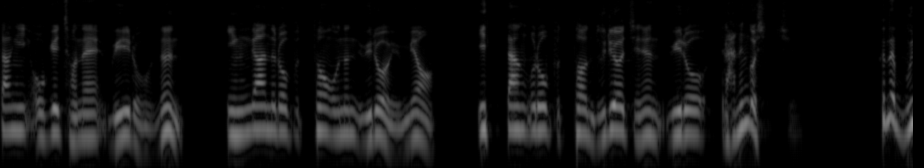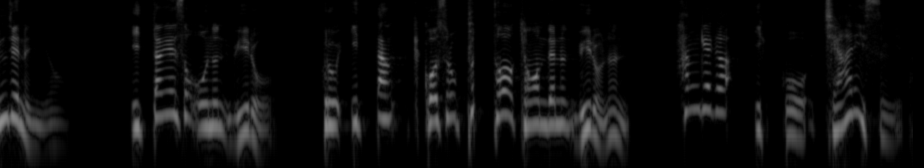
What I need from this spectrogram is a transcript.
땅이 오기 전의 위로는 인간으로부터 오는 위로이며 이 땅으로부터 누려지는 위로라는 것이지요. 근데 문제는요. 이 땅에서 오는 위로 그리고 이 땅 것으로부터 경험되는 위로는 한계가 있고 제한이 있습니다.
